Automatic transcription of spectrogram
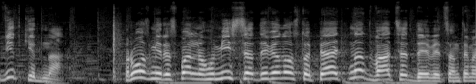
відкидна. Розміри спального місця 95 на 29 см.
